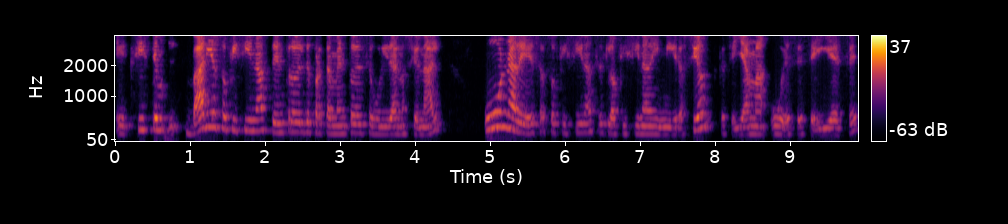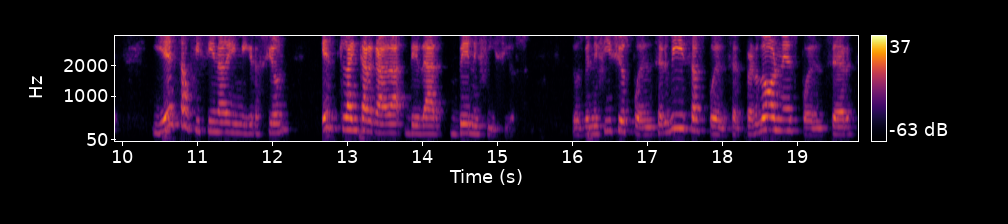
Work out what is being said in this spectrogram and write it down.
existen varias oficinas dentro del Departamento de Seguridad Nacional una de esas oficinas es la Oficina de Inmigración, que se llama USCIS, y esa oficina de inmigración es la encargada de dar beneficios. Los beneficios pueden ser visas, pueden ser perdones, pueden ser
